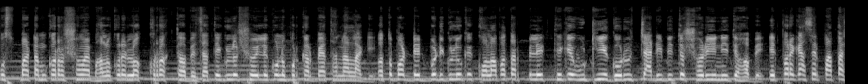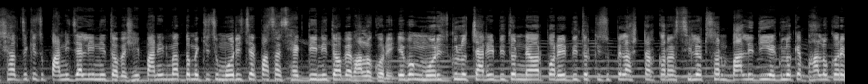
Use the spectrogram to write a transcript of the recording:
পোস্টমার্টম করার সময় ভালো করে লক্ষ্য রাখতে হবে যাতে এগুলো শরীরে কোনো প্রকার ব্যথা না লাগে। অতপর ডেড বডিগুলোকে কলা পাতার প্লেট থেকে উঠিয়ে গরুর চারির ভিতর সরিয়ে নিতে হবে। এরপরে গাছের পাতার সাহায্যে কিছু পানি জ্বালিয়ে নিতে হবে। সেই পানির মাধ্যমে কিছু মরিচের পাশা সেক দিয়ে নিতে হবে ভালো করে। এবং মরিচগুলো চারির ভিতর নেওয়ার পর এর ভিতর কিছু প্লাস্টার করার সিলেকশন বালি দিয়ে এগুলোকে ভালো করে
